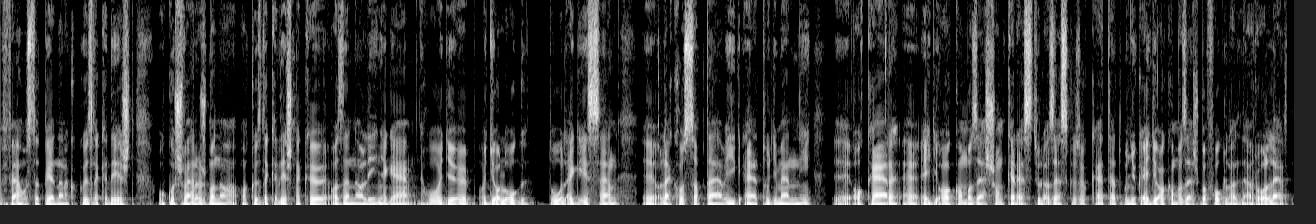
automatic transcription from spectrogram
felhoztad példának a közlekedést. Okosvárosban a, a közlekedésnek az lenne a lényege, hogy a gyalog tól egészen a leghosszabb távig el tudj menni akár egy alkalmazáson keresztül az eszközökkel. Tehát mondjuk egy alkalmazásba foglald le a rollert,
